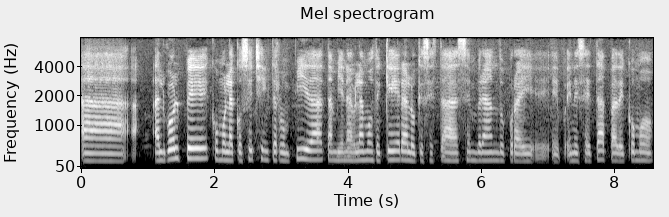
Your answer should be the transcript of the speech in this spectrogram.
al golpe como la cosecha interrumpida, también hablamos de qué era lo que se está sembrando por ahí eh, en esa etapa, de cómo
